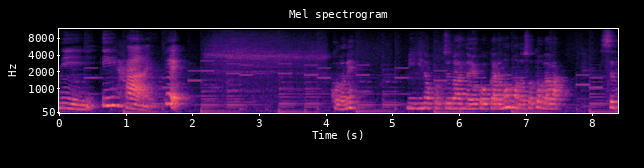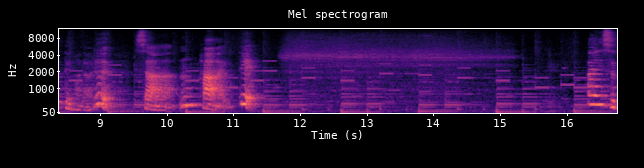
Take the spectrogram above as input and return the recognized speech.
る2吐いてこのね右の骨盤の横からももの外側。吸って戻る。3吐いて。はい吸っ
